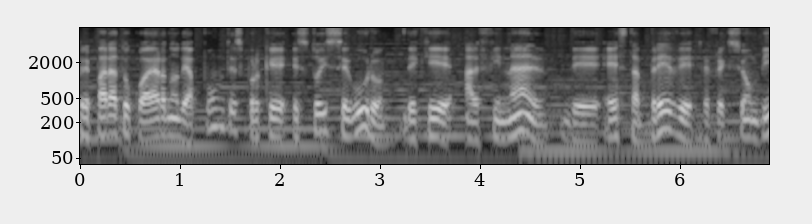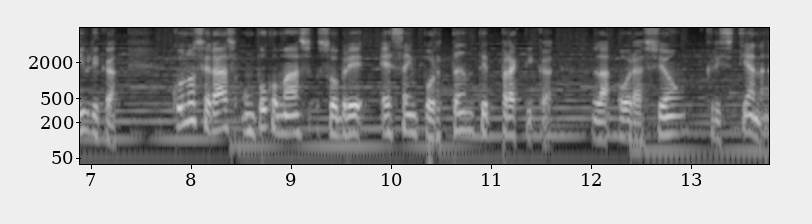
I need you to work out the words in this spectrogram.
Prepara tu cuaderno de apuntes porque estoy seguro de que al final de esta breve reflexión bíblica conocerás un poco más sobre esa importante práctica, la oración cristiana.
